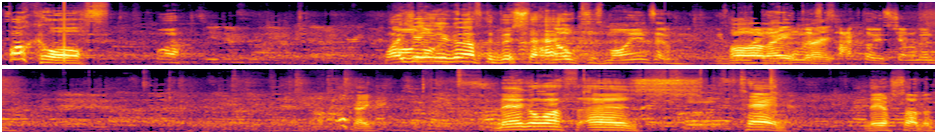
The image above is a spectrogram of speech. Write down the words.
fuck off! What? Why do you think no. you're going to have to boost the hit? No, because his mind's out. He's Oh, one, right, he's one right. those tactiles, gentlemen. Okay. Megalith is 10. They're 7.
